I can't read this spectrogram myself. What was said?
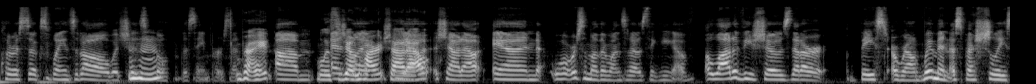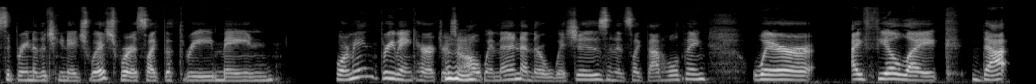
Clarissa Explains It All, which is both the same person. Mm-hmm. Right. Um, Melissa Joan Hart, shout yeah, out. Shout out. And what were some other ones that I was thinking of? A lot of these shows that are based around women, especially Sabrina the Teenage Witch, where it's like the three main four main three main characters Mm-hmm. are all women and they're witches and it's like that whole thing where I feel like that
